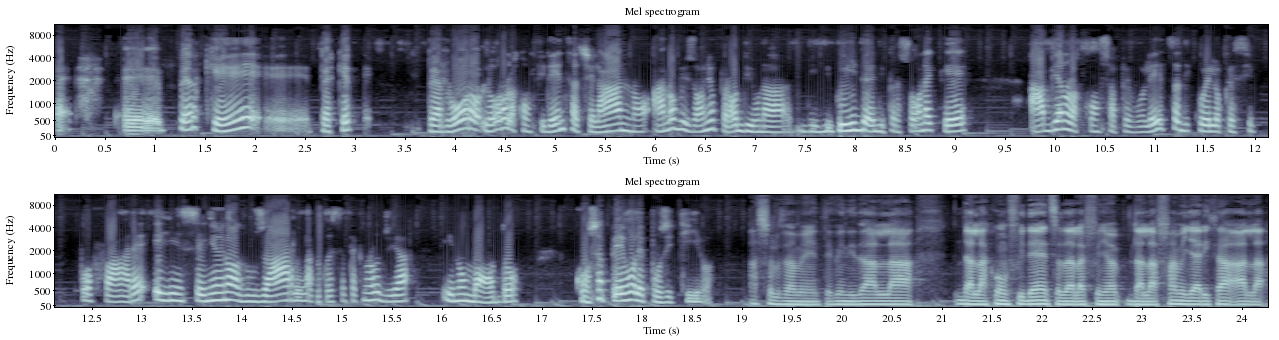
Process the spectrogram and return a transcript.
eh, eh, perché, eh, perché per loro, loro, la confidenza ce l'hanno, hanno bisogno però di, una, di, di guide, di persone che abbiano la consapevolezza di quello che si può fare e gli insegnino ad usarla, questa tecnologia, in un modo consapevole e positivo. Assolutamente, quindi dalla, dalla confidenza, dalla, dalla, familiarità alla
